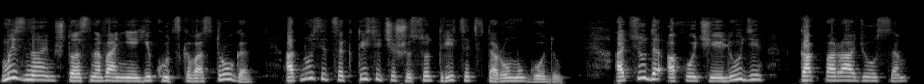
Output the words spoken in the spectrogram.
Мы знаем, что основание Якутского острога относится к 1632 году. Отсюда охочие люди, как по радиусам,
